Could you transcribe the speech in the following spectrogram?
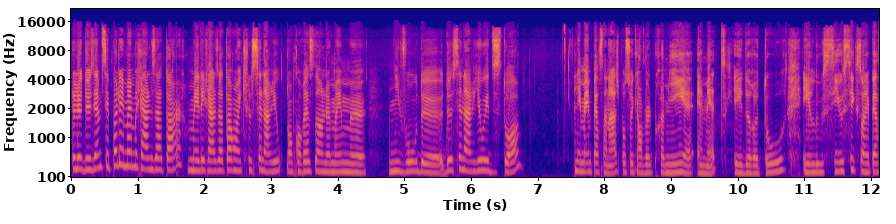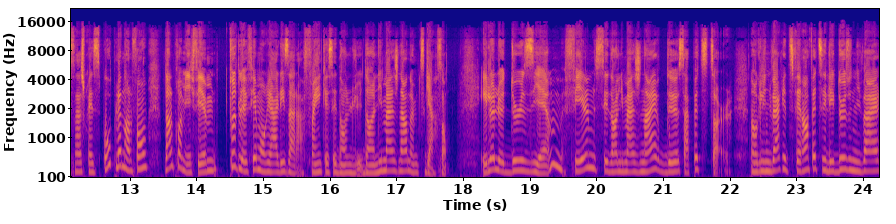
Là, le deuxième, c'est pas les mêmes réalisateurs, mais les réalisateurs ont écrit le scénario. Donc, on reste dans le même euh, niveau de, de scénario et d'histoire. Les mêmes personnages, pour ceux qui ont vu le premier, euh, Emmett est de retour et Lucy aussi, qui sont les personnages principaux. Puis là, dans le fond, dans le premier film, tout le film, on réalise à la fin que c'est dans l'imaginaire d'un petit garçon. Et là, le deuxième film, c'est dans l'imaginaire de sa petite sœur. Donc, l'univers est différent. En fait, c'est les deux univers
